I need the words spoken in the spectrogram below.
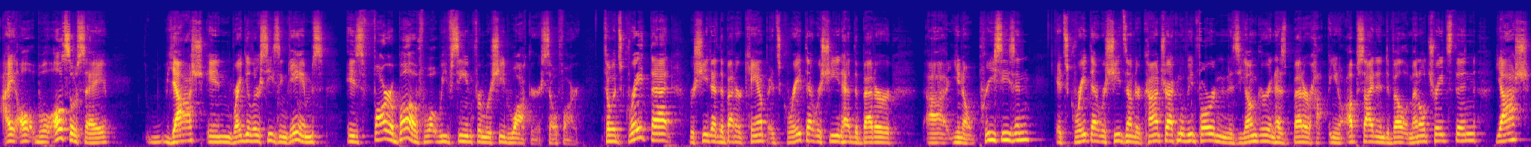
I will also say Yosh in regular season games is far above what we've seen from Rasheed Walker so far. So it's great that Rasheed had the better camp. It's great that Rasheed had the better, uh, you know, preseason. It's great that Rasheed's under contract moving forward and is younger and has better, you know, upside and developmental traits than Yosh.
